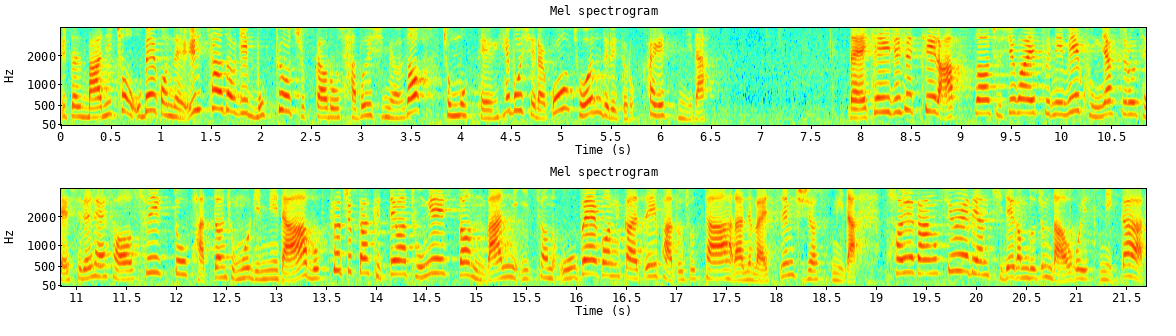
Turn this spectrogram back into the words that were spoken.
일단 12,500원을 일차적인 목표 주가로 잡으시면서 종목 대응해 보시라고 조언 드리도록 하겠습니다. 네, KG 스틸 앞서 주식와이프님이 공략주로 제시를 해서 수익도 봤던 종목입니다. 목표 주가 그때와 동일선 12,500원까지 봐도 좋다라는 말씀 주셨습니다. 철강 수요에 대한 기대감도 좀 나오고 있으니까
